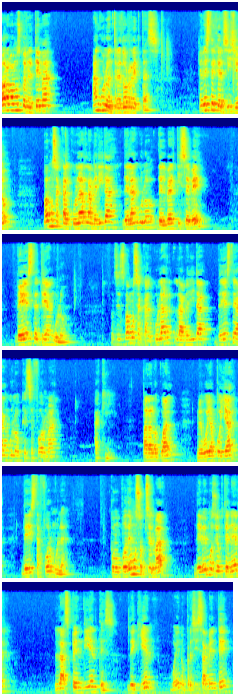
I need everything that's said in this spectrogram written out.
Ahora vamos con el tema ángulo entre dos rectas. En este ejercicio vamos a calcular la medida del ángulo del vértice B de este triángulo. Entonces vamos a calcular la medida de este ángulo que se forma aquí, para lo cual me voy a apoyar de esta fórmula. Como podemos observar, debemos de obtener las pendientes. ¿De quién? Bueno, precisamente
